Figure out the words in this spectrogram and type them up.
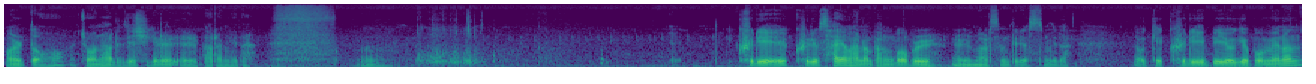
오늘도 좋은 하루 되시기를 바랍니다. 음. 크립, 크립 사용하는 방법을 말씀드렸습니다. 이렇게 크립이 여기 보면은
